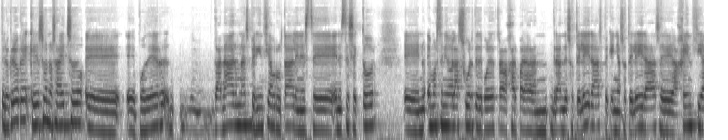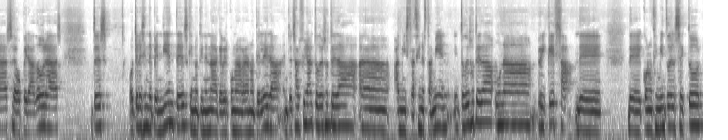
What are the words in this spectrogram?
pero creo que, eso nos ha hecho eh, eh, poder ganar una experiencia brutal en este, en este sector Eh, hemos tenido la suerte de poder trabajar para grandes hoteleras, pequeñas hoteleras, agencias, operadoras. Entonces, hoteles independientes que no tienen nada que ver con una gran hotelera. Entonces, al final, todo eso te da, administraciones también, y todo eso te da una riqueza de, conocimiento del sector,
